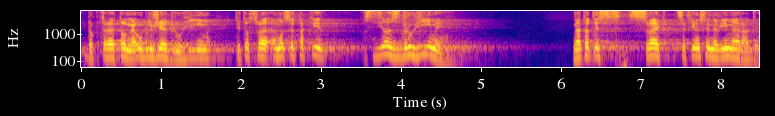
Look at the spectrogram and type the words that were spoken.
do které to neubližuje druhým, tyto své emoce taky sdílet s druhými. Lépe ty své, se kterými si nevíme rady.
